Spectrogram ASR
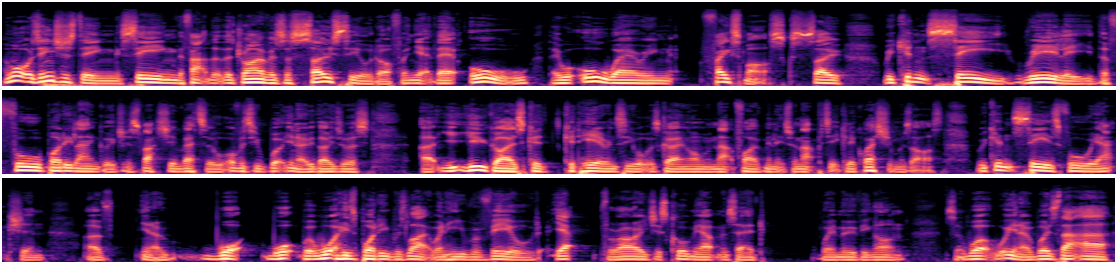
And what was interesting, seeing the fact that the drivers are so sealed off, and yet they're all they were all wearing face masks, so we couldn't see really the full body language of Sebastian Vettel. Obviously, you know those of us, uh, you, you, guys could could hear and see what was going on in that five minutes when that particular question was asked. We couldn't see his full reaction of you know what what what his body was like when he revealed. Yep, Ferrari just called me up and said we're moving on. So what you know was that a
